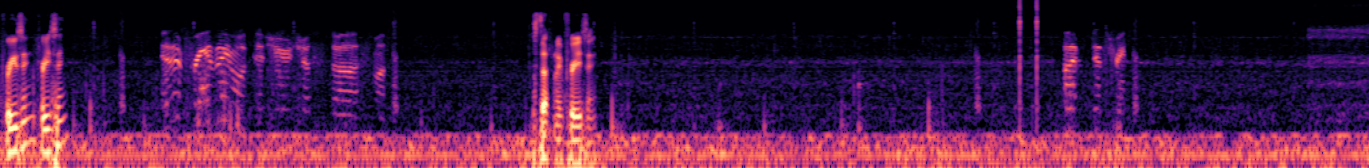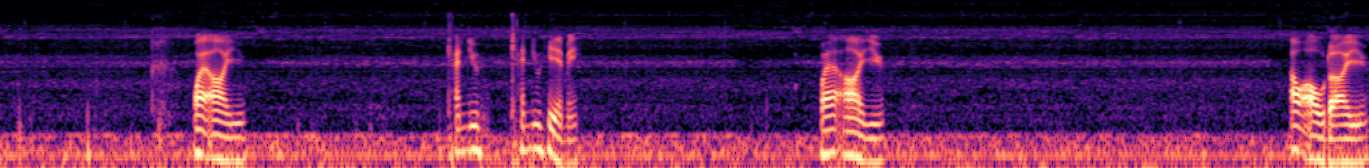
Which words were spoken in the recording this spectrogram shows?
Freezing, freezing. Is it freezing or did you just uh smut? It's definitely freezing. I'm just freezing. Where are you? Can you can you hear me? Where are you? How old are you?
